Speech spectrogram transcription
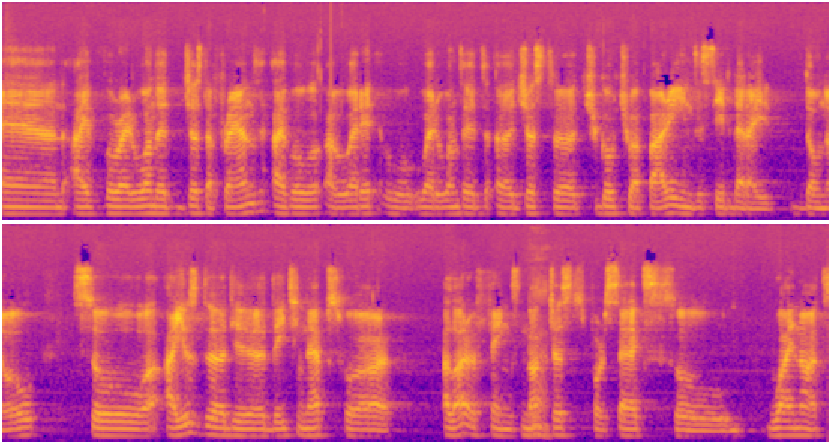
and I've already wanted just a friend. I've already already wanted uh, just uh, to go to a party in the city that I don't know. So I use the, the dating apps for a lot of things, not yeah. just for sex. So why not?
